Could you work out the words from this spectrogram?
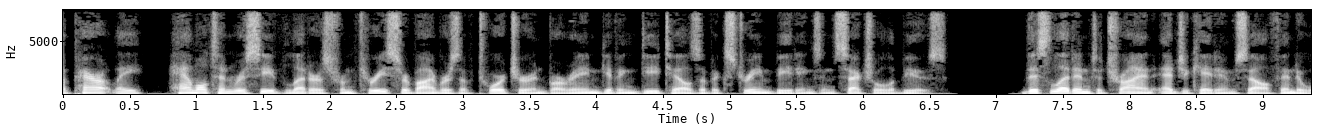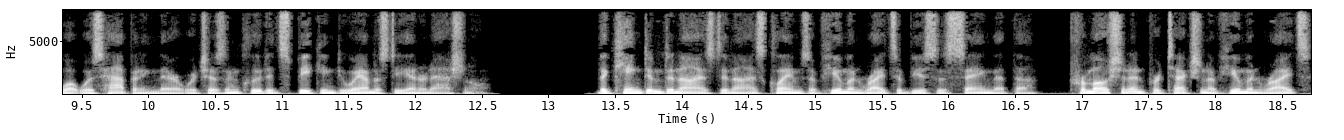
Apparently, Hamilton received letters from three survivors of torture in Bahrain giving details of extreme beatings and sexual abuse. This led him to try and educate himself into what was happening there, which has included speaking to Amnesty International. The kingdom denies denies claims of human rights abuses saying that the promotion and protection of human rights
